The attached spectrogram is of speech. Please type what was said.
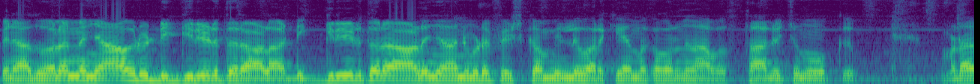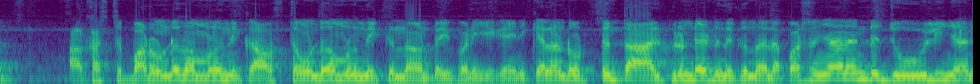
പിന്നെ അതുപോലെ തന്നെ ഞാൻ ഒരു ഡിഗ്രി എടുത്ത ഒരാളാണ് ഡിഗ്രി എടുത്ത ഒരാൾ ഞാനിവിടെ ഫിഷ് കമ്പനിയിൽ വർക്ക് ചെയ്യാന്നൊക്കെ പറഞ്ഞ അവസ്ഥ ആലോചിച്ച് നോക്ക്. നമ്മുടെ ആ കഷ്ടപ്പാട് കൊണ്ട് നമ്മൾ നിൽക്കുക അവസ്ഥ കൊണ്ട് നമ്മൾ നിൽക്കുന്നതാണ് കേട്ടോ ഈ പണിക്കൊക്കെ. എനിക്കല്ലാണ്ട് ഒട്ടും താല്പര്യം ഉണ്ടായിട്ട് നിൽക്കുന്നതല്ല പക്ഷേ ഞാൻ എന്റെ ജോലി ഞാൻ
